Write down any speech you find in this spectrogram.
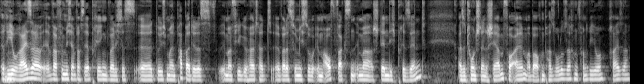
Rio Reiser war für mich einfach sehr prägend, weil ich das äh, durch meinen Papa, der das immer viel gehört hat, war das für mich so im Aufwachsen immer ständig präsent. Also Tonsteine Scherben vor allem, aber auch ein paar Solosachen von Rio Reiser.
